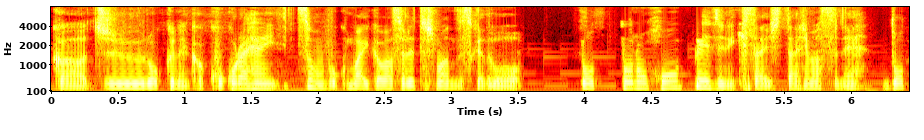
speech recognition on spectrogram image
か16年か、ここら辺いつも僕毎回忘れてしまうんですけど、ドットのホームページに記載してありますね。ドッ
